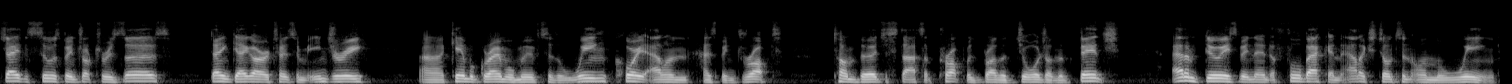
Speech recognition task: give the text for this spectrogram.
Jaden Sewell's been dropped to reserves. Dane Gagai returns from injury. Uh, Campbell Graham will move to the wing. Corey Allen has been dropped. Tom Burgess starts a prop with brother George on the bench. Adam Doueihi has been named a fullback and Alex Johnson on the wing.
